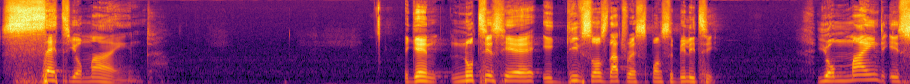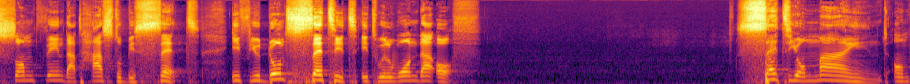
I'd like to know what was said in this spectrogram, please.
Set your mind. Again, notice here, it gives us that responsibility. Your mind is something that has to be set. If you don't set it, it will wander off. Set your mind on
